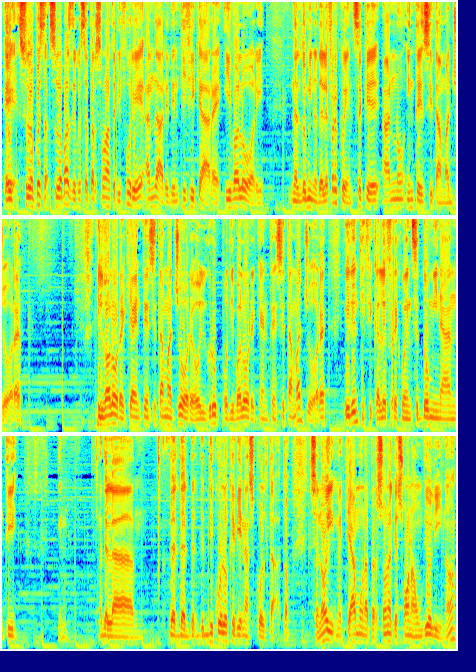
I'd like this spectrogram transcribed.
e sulla, questa, sulla, base di questa trasformata di Fourier andare a identificare i valori nel dominio delle frequenze che hanno intensità maggiore. Il valore che ha intensità maggiore o il gruppo di valori che ha intensità maggiore identifica le frequenze dominanti della, del, del, del, di quello che viene ascoltato. Se noi mettiamo una persona che suona un violino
